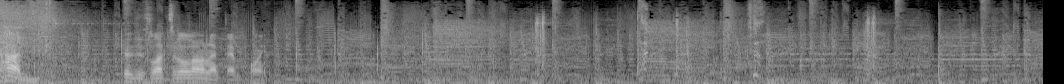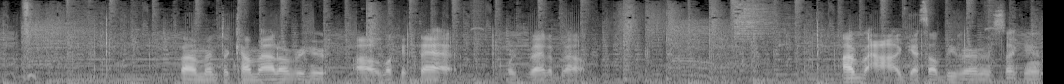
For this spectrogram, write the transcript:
God. Could've just left it alone at that point. I meant to come out over here. Oh, look at that. What's that about? I'm, I guess I'll be there in a second.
